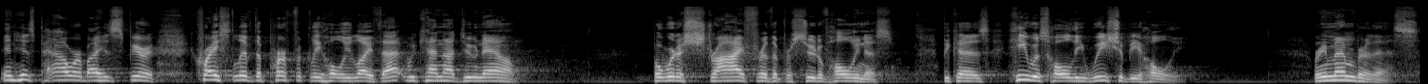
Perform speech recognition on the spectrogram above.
in his power by his spirit. Christ lived a perfectly holy life. That we cannot do now. But we're to strive for the pursuit of holiness because he was holy, we should be holy. Remember this.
